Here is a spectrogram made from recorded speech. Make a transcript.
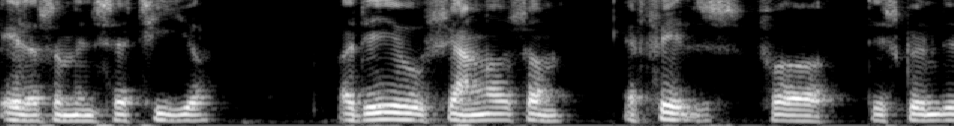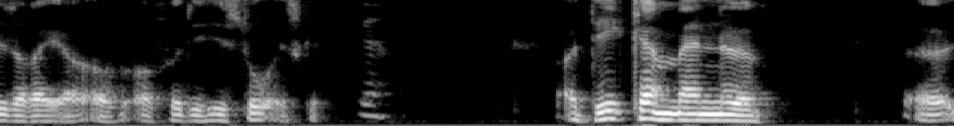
eller som en satire. Og det er jo genre, som er fælles for det skønlitterære og, og for det historiske. Ja. Og det kan man, øh, øh,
